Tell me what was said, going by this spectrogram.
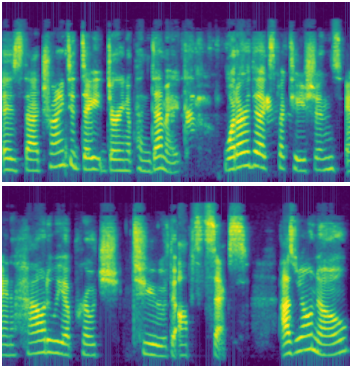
is that trying to date during a pandemic what are the expectations and how do we approach to the opposite sex? As we all know,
